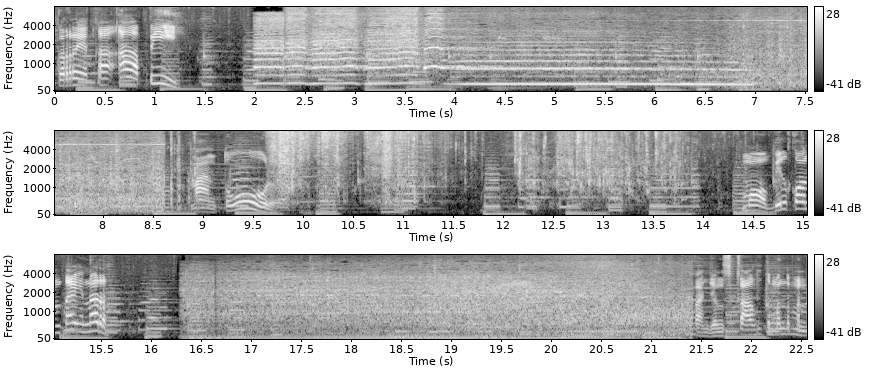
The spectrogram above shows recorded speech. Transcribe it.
kereta api. Mantul. Mobil kontainer. Panjang sekali teman-teman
